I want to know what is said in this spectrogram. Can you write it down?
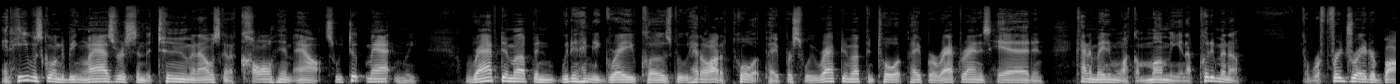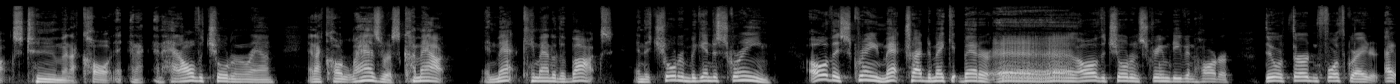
and he was going to be Lazarus in the tomb, and I was going to call him out. So we took Matt and we wrapped him up in, we didn't have any grave clothes, but we had a lot of toilet paper. So we wrapped him up in toilet paper, wrapped around his head and kind of made him like a mummy. And I put him in a, a refrigerator box tomb and I called, and I, and I had all the children around and I called Lazarus, come out. And Matt came out of the box and the children began to scream. Oh, they screamed. Matt tried to make it better. Uh, all the children screamed even harder. They were third and fourth graders, uh,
